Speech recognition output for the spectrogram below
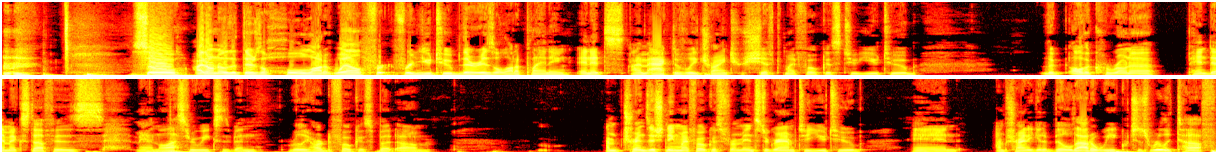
so I don't know that there's a whole lot of well for for YouTube there is a lot of planning, and it's I'm actively trying to shift my focus to YouTube. The all the Corona pandemic stuff is man, the last three weeks has been really hard to focus, but um, I'm transitioning my focus from Instagram to YouTube, and I'm trying to get a build out a week, which is really tough.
